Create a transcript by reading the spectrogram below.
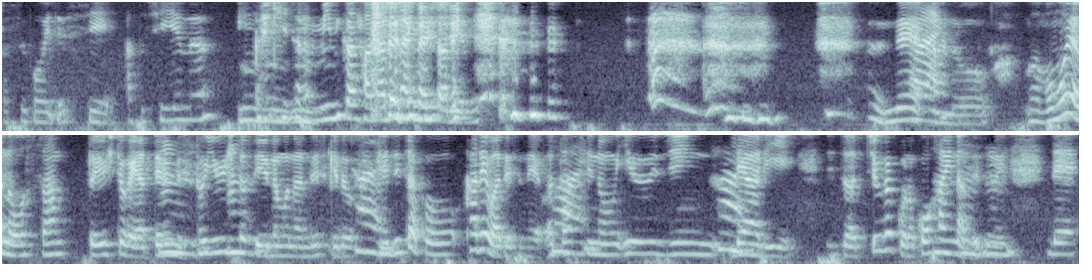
たすごいですし、あと CM? 一回聞いたら耳から離れないんです、あれ。ね、はいあの、まあ、桃屋のおっさんという人がやってるんです。うんという人っていうのもなんですけど、はいえ実はこう、彼はですね、私の友人であり、実は中学校の後輩なんですね。うんで、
